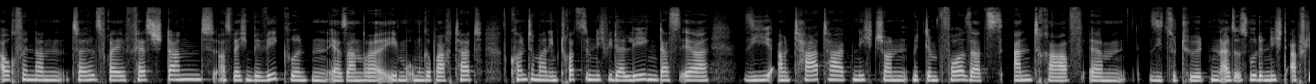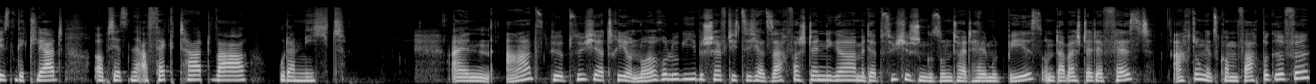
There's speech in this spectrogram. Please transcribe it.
auch wenn dann zweifelsfrei feststand, aus welchen Beweggründen er Sandra eben umgebracht hat, konnte man ihm trotzdem nicht widerlegen, dass er sie am Tattag nicht schon mit dem Vorsatz antraf, ähm, sie zu töten. Also es wurde nicht abschließend geklärt, ob es jetzt eine Affekttat war oder nicht. Ein Arzt für Psychiatrie und Neurologie beschäftigt sich als Sachverständiger mit der psychischen Gesundheit Helmut Bees und dabei stellt er fest, Achtung, jetzt kommen Fachbegriffe,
